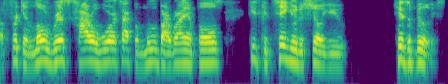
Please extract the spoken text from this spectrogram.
a freaking low risk, high reward type of move by Ryan Poles. He's continuing to show you his abilities.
